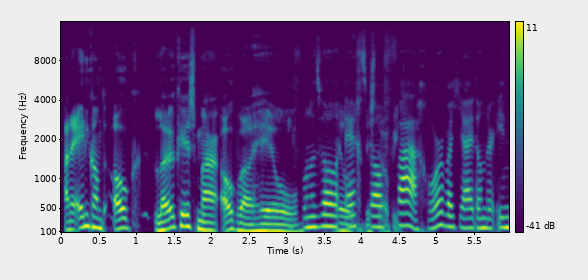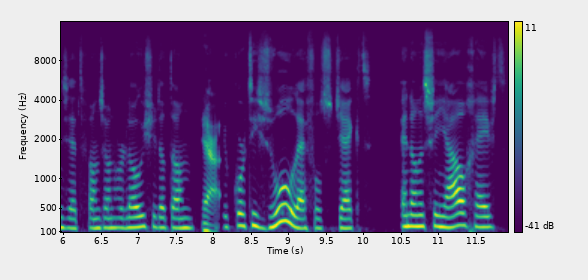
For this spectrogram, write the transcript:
aan de ene kant ook leuk is, maar ook wel heel Ik vond het wel echt wel vaag hoor. Wat jij dan erin zet van zo'n horloge dat dan ja, je cortisol levels checkt. En dan het signaal geeft,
